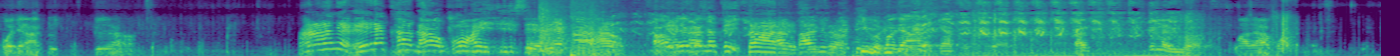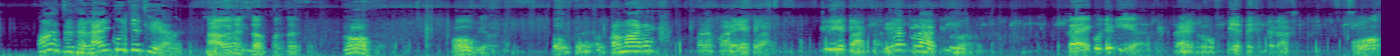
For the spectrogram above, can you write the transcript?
ભોજન આટલું હા ને રેખા ધાવ ભોહાઈ જી છે રેખા હાવ આવ એક નથી તારે બાજુ સીધા. બેઠી. પછી આને ક્યાંથી? આ કેટલા આવે? મારે આ હા તો તે કેટલી આવે આવે ને દસ પંદર કહેવાય. તો તમારે મારે એક લાખ એક લાખ એક લાખ ગાયકો જેટલી આવે? બે ત્રણ ટકા ઓહ,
